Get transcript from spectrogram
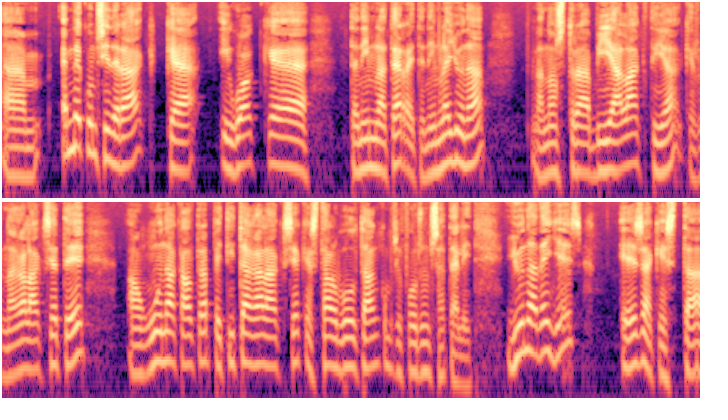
Um, hem de considerar que, igual que tenim la Terra i tenim la Lluna, la nostra Via Làctia, que és una galàxia, té alguna altra petita galàxia que està al voltant com si fos un satèl·lit. I una d'elles és aquesta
